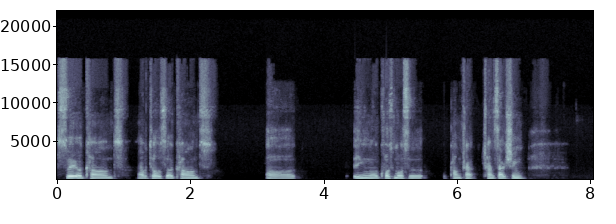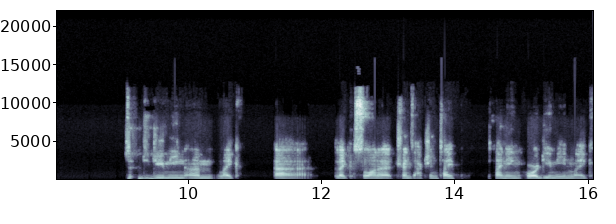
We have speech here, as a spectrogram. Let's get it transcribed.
Sui account, Aptos account, uh, in a Cosmos contract transaction? So do you mean um like uh like Solana transaction type signing, or do you mean like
